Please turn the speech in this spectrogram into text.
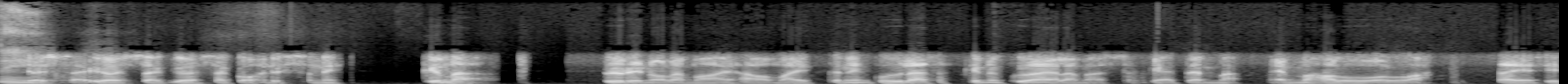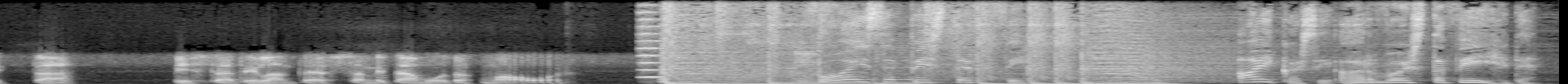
niin. joissain, joissain, joissain kohdissa, niin kyllä mä pyrin olemaan ihan oma itse, niin kuin yleensäkin nykyään elämässäkin, että en mä, en mä halua olla tai esittää missään tilanteessa mitään muuta kuin mä oon. Voise.fi. Aikasi arvoista viihdettä.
